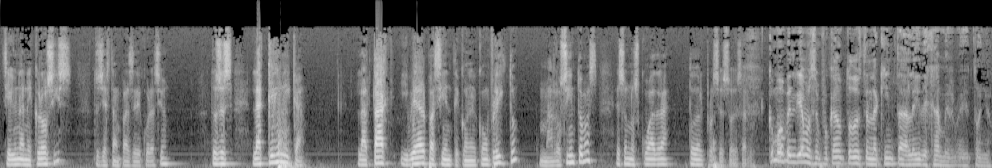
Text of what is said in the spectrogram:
si hay una necrosis, entonces ya está en fase de curación. Entonces, la clínica, la TAC y ver al paciente con el conflicto, malos síntomas, eso nos cuadra todo el proceso de salud. ¿Cómo vendríamos enfocando todo esto en la quinta ley de Hammer, eh, Toño?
